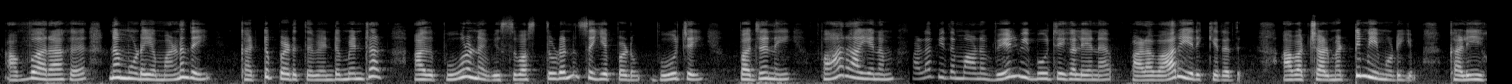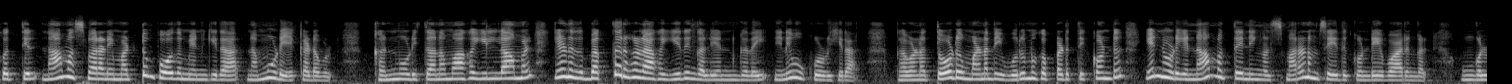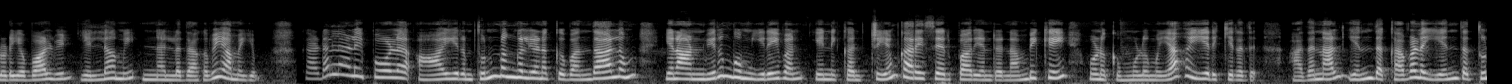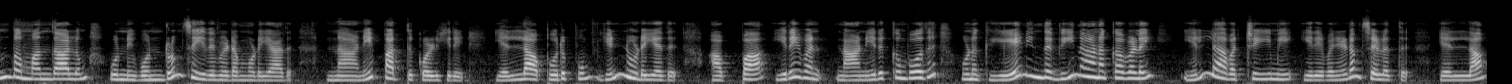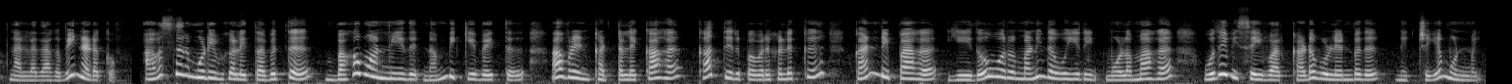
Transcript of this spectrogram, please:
அவ்வாறாக நம்முடைய மனதை கட்டுப்படுத்த வேண்டுமென்றால் அது பூரண விசுவாசத்துடன் செய்யப்படும் பூஜை பஜனை பாராயணம் பலவிதமான வேள்வி பூஜைகள் என பலவாறு இருக்கிறது. அவற்றால் மட்டுமே முடியும். கலியுகத்தில் நாமஸ்மரணை மட்டும் போதும் என்கிறார் நம்முடைய கடவுள். கண்மூடித்தனமாக இல்லாமல் எனது பக்தர்களாக இருங்கள் என்பதை நினைவு கூறுகிறார். கவனத்தோடு மனதை ஒருமுகப்படுத்திக் கொண்டு என்னுடைய நாமத்தை நீங்கள் ஸ்மரணம் செய்து கொண்டே வாருங்கள். உங்களுடைய வாழ்வில் எல்லாமே நல்லதாகவே அமையும். கடல் அலை போல ஆயிரம் துன்பங்கள் எனக்கு வந்தாலும் நான் விரும்பும் இறைவன் என்னை கற்றியம் கரை சேர்ப்பார் என்ற நம்பிக்கை உனக்கு முழுமையாக இருக்கிறது. அதனால் எந்த கவலை எந்த துன்பம் வந்தாலும் உன்னை ஒன்றும் செய்துவிட முடியாது. நானே பார்த்து கொள்கிறேன் எல்லா பொறுப்பும் என்னுடையது. அப்பா இறைவன் நான் இருக்கும்போது உனக்கு ஏன் இந்த வீணான கவலை? எல்லாவற்றையுமே இறைவனிடம் செலுத்து. எல்லாம் நல்லதாகவே நடக்கும். அவசர முடிவுகளை தவிர்த்து பகவான் மீது நம்பிக்கை வைத்து அவரின் கட்டளைக்காக காத்திருப்பவர்களுக்கு கண்டிப்பாக ஏதோ ஒரு மனித உயிரின் மூலமாக உதவி செய்வார் கடவுள் என்பது நிச்சயம் உண்மை.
